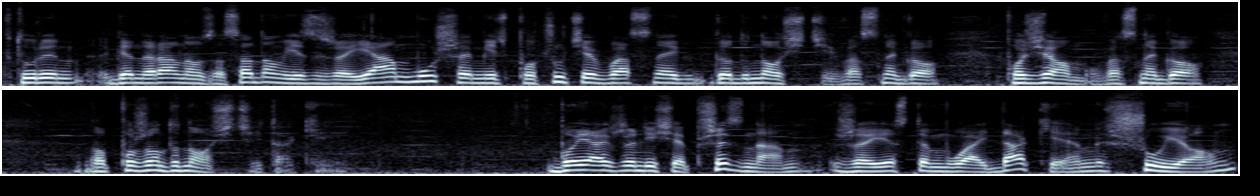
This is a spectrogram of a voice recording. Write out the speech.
w którym generalną zasadą jest, że ja muszę mieć poczucie własnej godności, własnego poziomu, własnego no, porządności takiej. Bo jeżeli się przyznam, że jestem łajdakiem, szują,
